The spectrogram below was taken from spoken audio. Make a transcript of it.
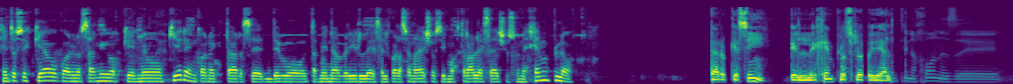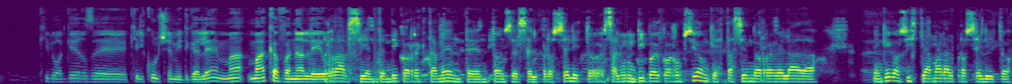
Entonces, ¿qué hago con los amigos que no quieren conectarse? ¿Debo también abrirles el corazón a ellos y mostrarles a ellos un ejemplo? Claro que sí. El ejemplo es lo ideal. Rav, si entendí correctamente, entonces el prosélito es algún tipo de corrupción que está siendo revelada. ¿En qué consiste amar al prosélito?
